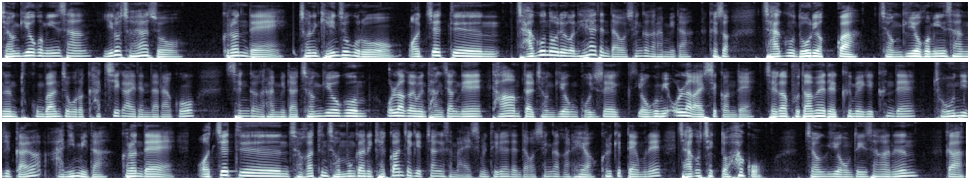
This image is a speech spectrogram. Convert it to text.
전기요금 인상 이루어져야죠. 그런데 저는 개인적으로 어쨌든 자구 노력은 해야 된다고 생각을 합니다. 그래서 자구 노력과 전기요금 인상은 공반적으로 같이 가야 된다라고 생각을 합니다. 전기요금 올라가면 당장 내 다음 달 전기요금 고지서액 요금이 올라가 있을 건데 제가 부담해야 될 금액이 큰데 좋은 일일까요? 아닙니다. 그런데 어쨌든 저 같은 전문가는 객관적 입장에서 말씀을 드려야 된다고 생각을 해요. 그렇기 때문에 자구책도 하고 전기요금도 인상하는 그러니까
